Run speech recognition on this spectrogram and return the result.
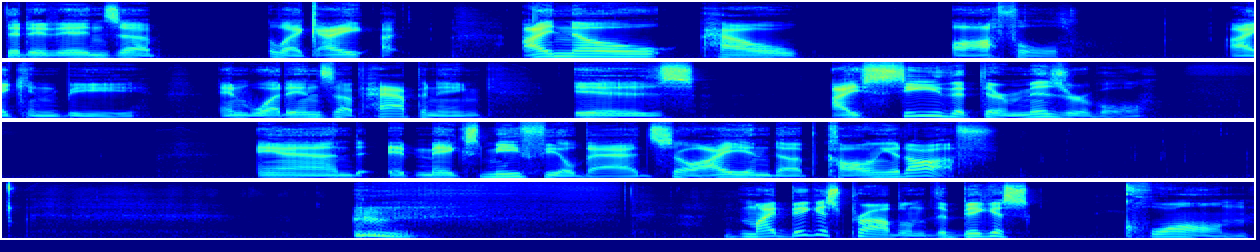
that it ends up like I, I I know how awful I can be, and what ends up happening is I see that they're miserable and it makes me feel bad, so I end up calling it off. my biggest problem, the biggest qualm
